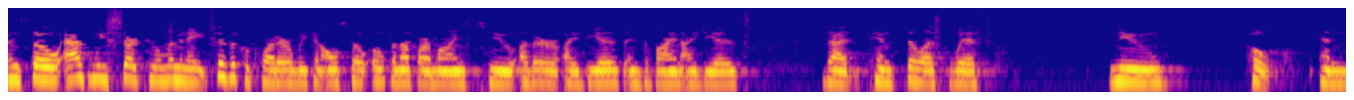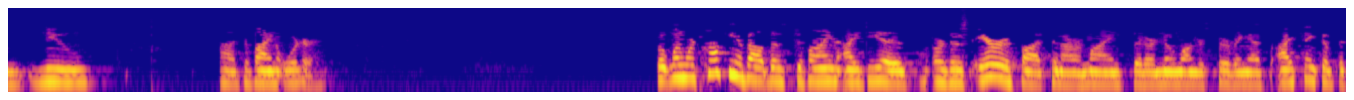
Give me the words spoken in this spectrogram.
And so as we start to eliminate physical clutter, we can also open up our minds to other ideas and divine ideas that can fill us with new hope and new uh, divine order. But when we're talking about those divine ideas or those error thoughts in our minds that are no longer serving us, I think of the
